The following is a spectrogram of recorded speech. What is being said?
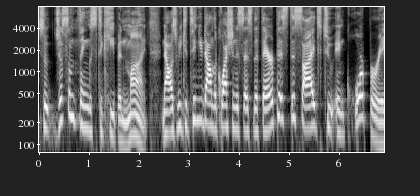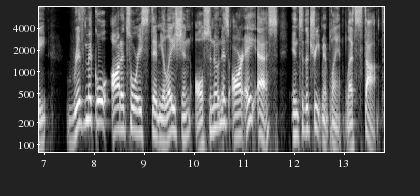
So just some things to keep in mind. Now, as we continue down the question, it says the therapist decides to incorporate rhythmical auditory stimulation, also known as RAS, into the treatment plan. Let's stop.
